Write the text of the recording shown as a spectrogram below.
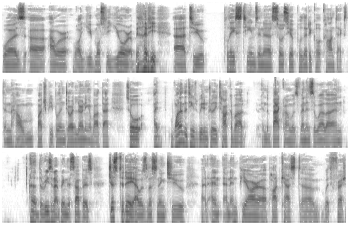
was uh, our well, you, mostly your ability uh, to place teams in a socio-political context and how much people enjoyed learning about that. So, I, one of the teams we didn't really talk about in the background was Venezuela, and uh, the reason I bring this up is just today I was listening to an, an NPR uh, podcast uh, with Fresh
